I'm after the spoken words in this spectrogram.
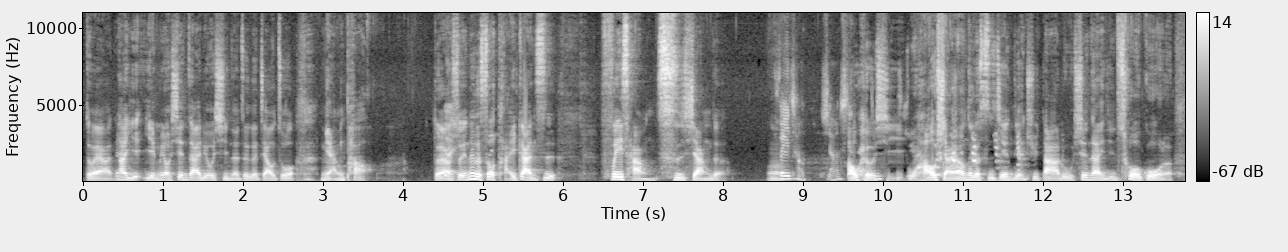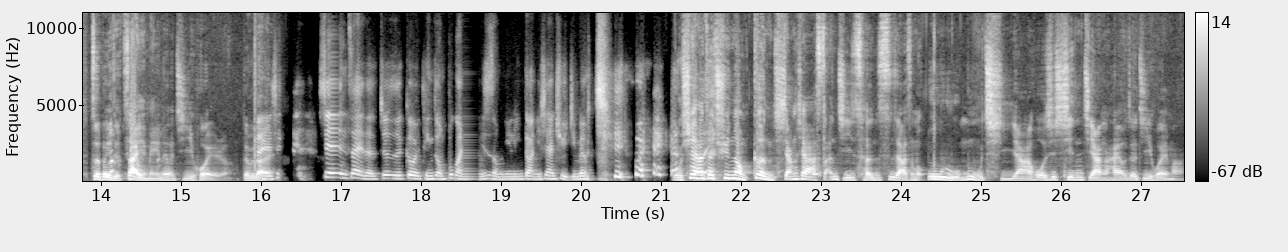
对啊，那也也没有现在流行的这个叫做娘炮，对啊，所以那个时候台干是非常吃香的。嗯非常想、嗯，好可惜，我好想要那个时间点去大陆，现在已经错过了，这辈子再也没那个机会了，对不对？对，现在的就是各位听众，不管你是什么年龄段，你现在去已经没有机会。我现在再去那种更乡下三级城市啊，什么乌鲁木齐呀、啊，或者是新疆，还有这个机会吗？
